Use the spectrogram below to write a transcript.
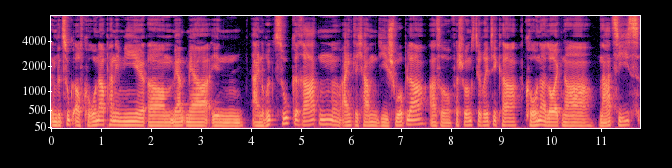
in Bezug auf Corona-Pandemie äh, mehr und mehr in einen Rückzug geraten. Eigentlich haben die Schwurbler, also Verschwörungstheoretiker, Corona-Leugner, Nazis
